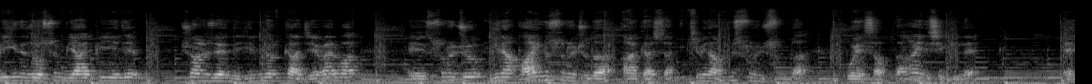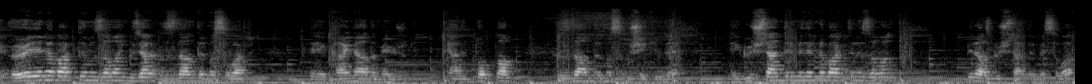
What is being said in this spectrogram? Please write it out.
Bilginiz olsun VIP 7 şu an üzerinde 24K cevher var. Ee, sunucu yine aynı sunucuda arkadaşlar 2060 sunucusunda bu hesapta aynı şekilde. Ee, öğelerine baktığımız zaman güzel hızlandırması var. Ee, kaynağı da mevcut. Yani toplam hızlandırması bu şekilde. Ee, güçlendirmelerine baktığınız zaman biraz güçlendirmesi var.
